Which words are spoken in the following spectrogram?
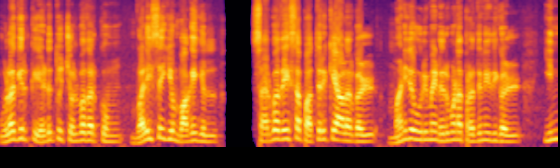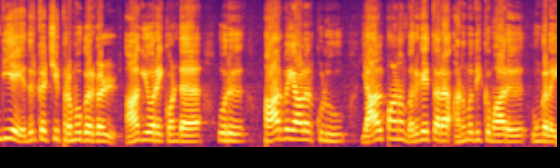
உலகிற்கு எடுத்துச் சொல்வதற்கும் வழி செய்யும் வகையில் சர்வதேச பத்திரிகையாளர்கள் மனித உரிமை நிறுவன பிரதிநிதிகள் இந்திய எதிர்க்கட்சி பிரமுகர்கள் ஆகியோரை கொண்ட ஒரு பார்வையாளர் குழு யாழ்ப்பாணம் வருகை தர அனுமதிக்குமாறு உங்களை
